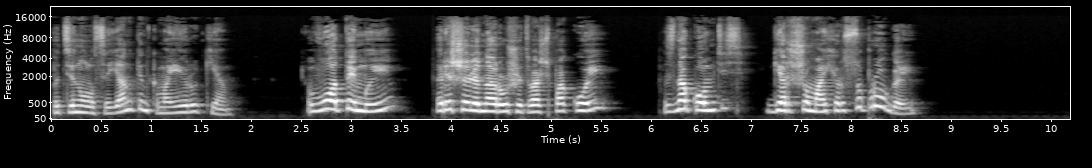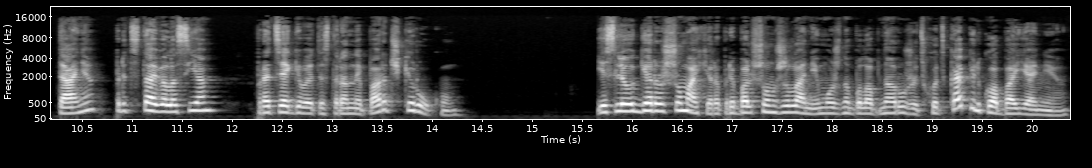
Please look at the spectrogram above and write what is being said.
Потянулся Янкин к моей руке. «Вот и мы. Решили нарушить ваш покой. Знакомьтесь, Гершумахер с супругой». «Таня», — представилась я, протягивая этой стороны парочки руку. Если у Гера Шумахера при большом желании можно было обнаружить хоть капельку обаяния,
